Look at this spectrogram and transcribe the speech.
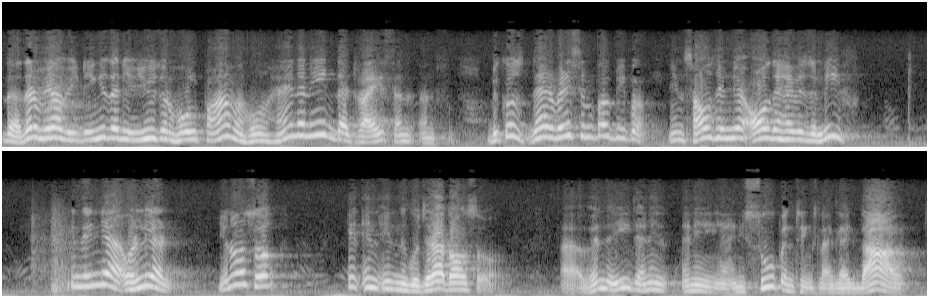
the other way of eating is that you use your whole palm or whole hand and eat that rice and, and because they are very simple people. In South India, all they have is a leaf. In India, earlier, you know, so in, in, in Gujarat also, uh, when they eat any, any, any soup and things like, like dal,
